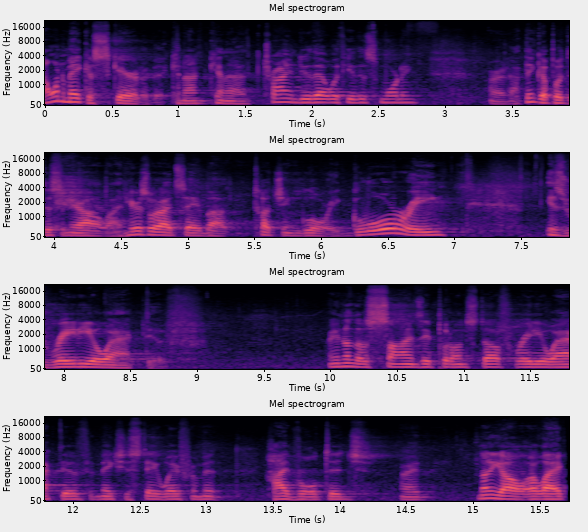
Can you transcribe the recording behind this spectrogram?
I want to make us scared of it. Can I, can I try and do that with you this morning? All right, I think I put this in your outline. Here's what I'd say about touching glory glory is radioactive. You know those signs they put on stuff, radioactive? It makes you stay away from it, high voltage, right? None of y'all are like,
